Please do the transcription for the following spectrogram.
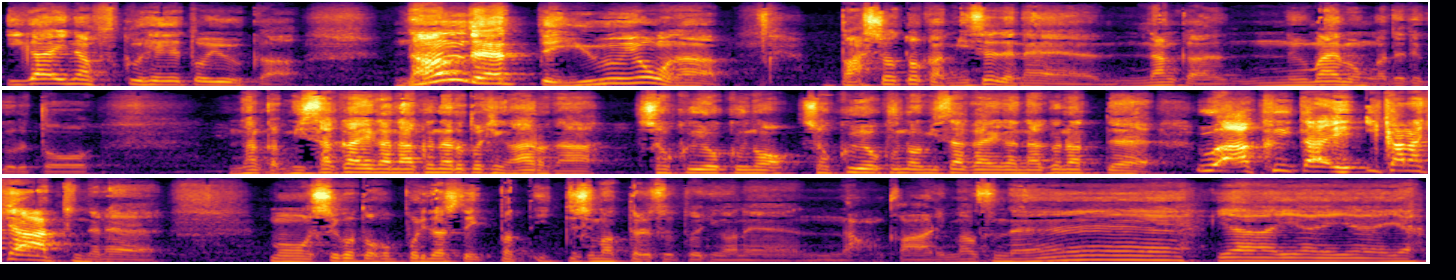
意外な伏兵というか、なんでっていうような場所とか店でね、なんかうまいもんが出てくると、なんか見境がなくなる時があるな。食欲の、食欲の見境がなくなって、うわ食いたい行かなきゃって言うんでね、もう仕事ほっぽり出して行ってしまったりする時がねなんかありますね。いやいやいやいや。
